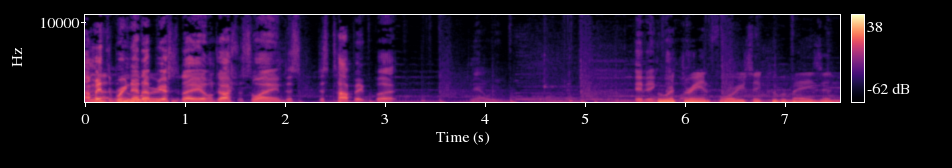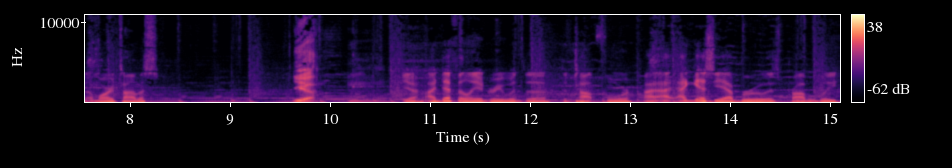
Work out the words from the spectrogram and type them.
I meant Uh, to bring that up were- yesterday on Joshua Swain, this this topic, but yeah, we it didn't Who are come up. three and four? You said Cooper Mays and Omari Thomas. Yeah. Yeah, I definitely agree with the the top four. I, I, I guess yeah, Bru is probably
